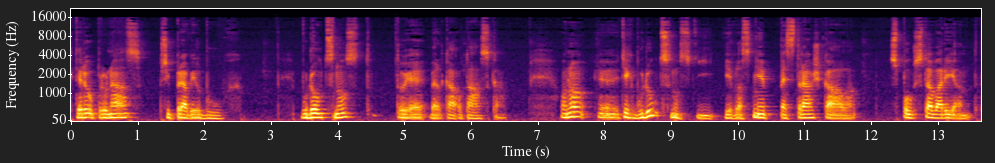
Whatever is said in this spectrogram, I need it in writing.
kterou pro nás připravil Bůh. Budoucnost to je velká otázka. Ono, eh, těch budoucností je vlastně pestrá škála, spousta variant,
